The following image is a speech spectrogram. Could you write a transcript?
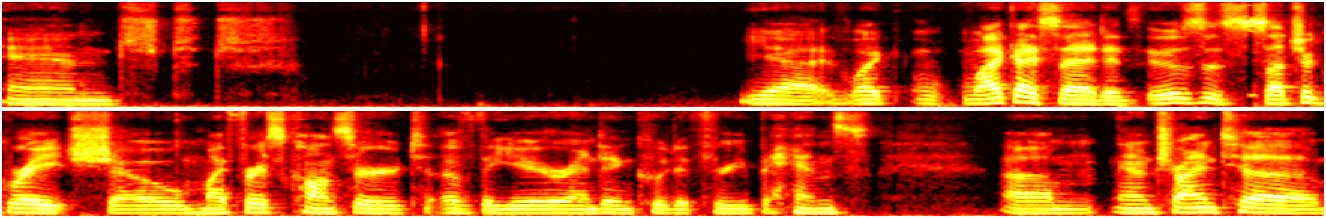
and yeah, like like I said, it, it was a, such a great show. My first concert of the year, and included three bands. Um, and I'm trying to.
